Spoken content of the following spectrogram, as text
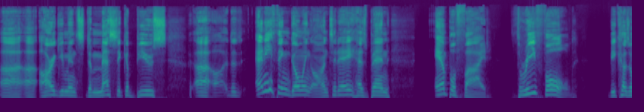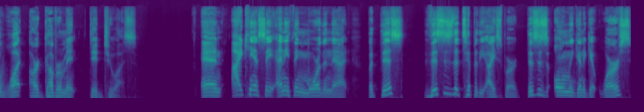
uh, uh, arguments, domestic abuse, uh, uh the, anything going on today has been amplified threefold because of what our government did to us. And I can't say anything more than that, but this this is the tip of the iceberg. This is only going to get worse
